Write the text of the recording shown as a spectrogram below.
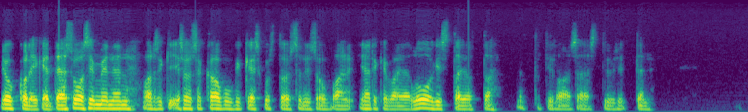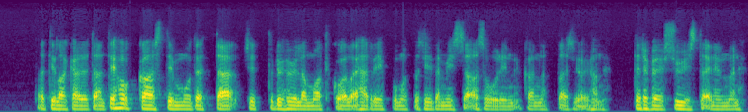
joukkoliikenteen suosiminen, varsinkin isoissa kaupunkikeskustoissa, niin se on vain järkevää ja loogista, jotta, jotta tilaa säästyy sitten tai tila käytetään tehokkaasti, mutta että sitten lyhyillä matkoilla ihan riippumatta siitä, missä asuu, niin kannattaisi jo ihan terveyssyistä enemmän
